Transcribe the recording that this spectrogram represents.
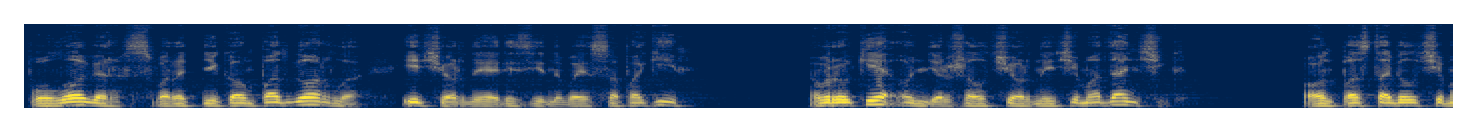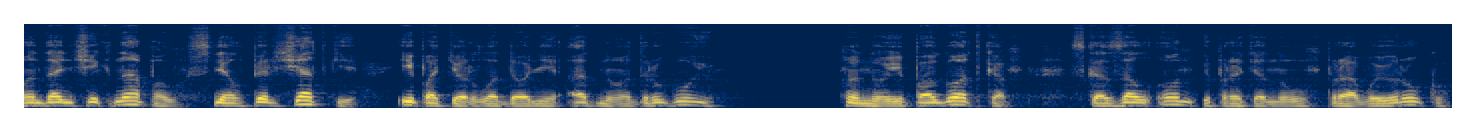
пуловер с воротником под горло и черные резиновые сапоги. В руке он держал черный чемоданчик. Он поставил чемоданчик на пол, снял перчатки и потер ладони одну о другую. «Ну и погодка», — сказал он и протянул правую руку.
